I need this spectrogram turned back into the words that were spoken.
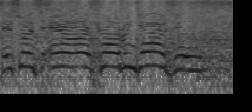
This one's AR carbon gouging.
